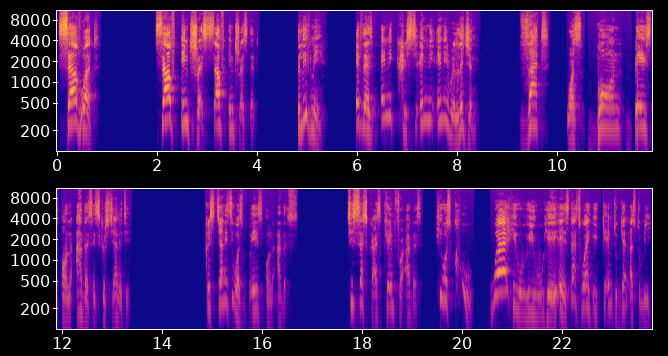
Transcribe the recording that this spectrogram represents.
self what? Self interest, self interested. Believe me, if there's any Christian, any, any religion that was born based on others, it's Christianity. Christianity was based on others. Jesus Christ came for others. He was cool. Where he, he, he is, that's where he came to get us to be.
